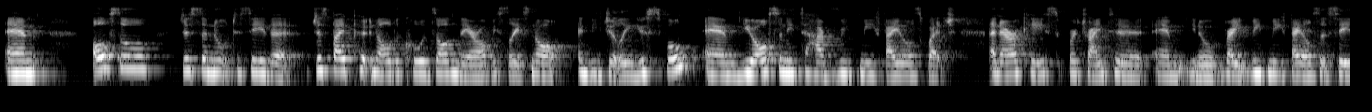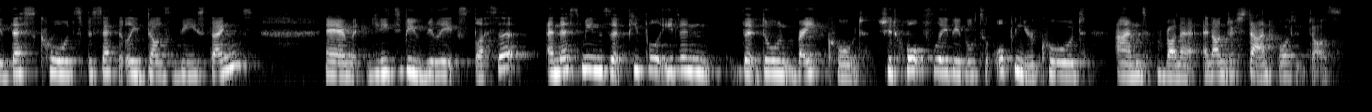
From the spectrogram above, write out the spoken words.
Um, also, just a note to say that just by putting all the codes on there, obviously it's not immediately useful. Um, you also need to have README files, which in our case, we're trying to, um, you know, write README files that say this code specifically does these things. Um, you need to be really explicit. And this means that people, even that don't write code, should hopefully be able to open your code and run it and understand what it does.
